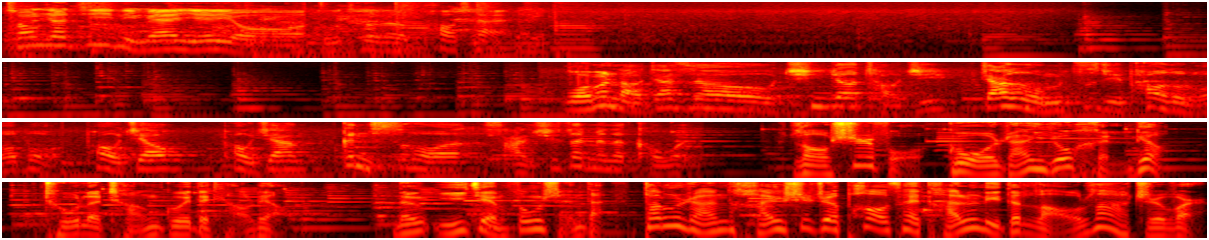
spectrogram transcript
双椒鸡里面也有独特的泡菜。我们老家叫青椒炒鸡，加入我们自己泡的萝卜、泡椒、泡姜，更适合陕西这边的口味。老师傅果然有狠料，除了常规的调料，能一剑封神的，当然还是这泡菜坛里的老辣之味儿。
